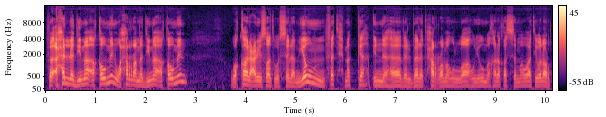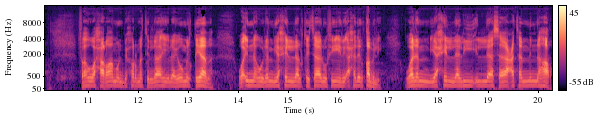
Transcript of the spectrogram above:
فأحل دماء قوم وحرم دماء قوم. وقال عليه الصلاة والسلام يوم فتح مكة إن هذا البلد حرمه الله يوم خلق السماوات والأرض فهو حرام بحرمة الله إلى يوم القيامة وإنه لم يحل القتال فيه لأحد قبلي. ولم يحل لي إلا ساعة من نهار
